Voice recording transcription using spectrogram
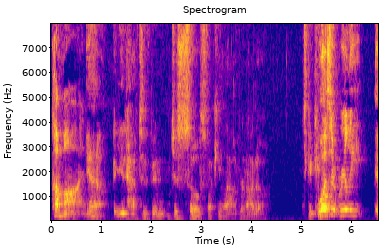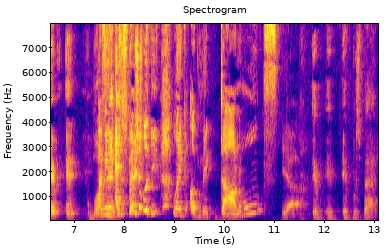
Come on. Yeah. You'd have to have been just so fucking loud, Renato, to get kicked. Was it really? It it I wasn't. I mean, especially like a McDonald's? Yeah. it, it it was bad.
